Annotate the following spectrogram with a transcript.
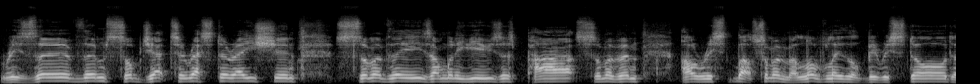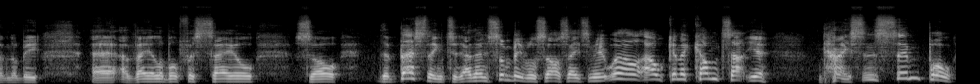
reserve them subject to restoration. Some of these I'm going to use as parts. Some of them I'll well some of them are lovely. They'll be restored and they'll be uh, available for sale. So the best thing to do and then some people sort of say to me well how can I contact you? Nice and simple.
